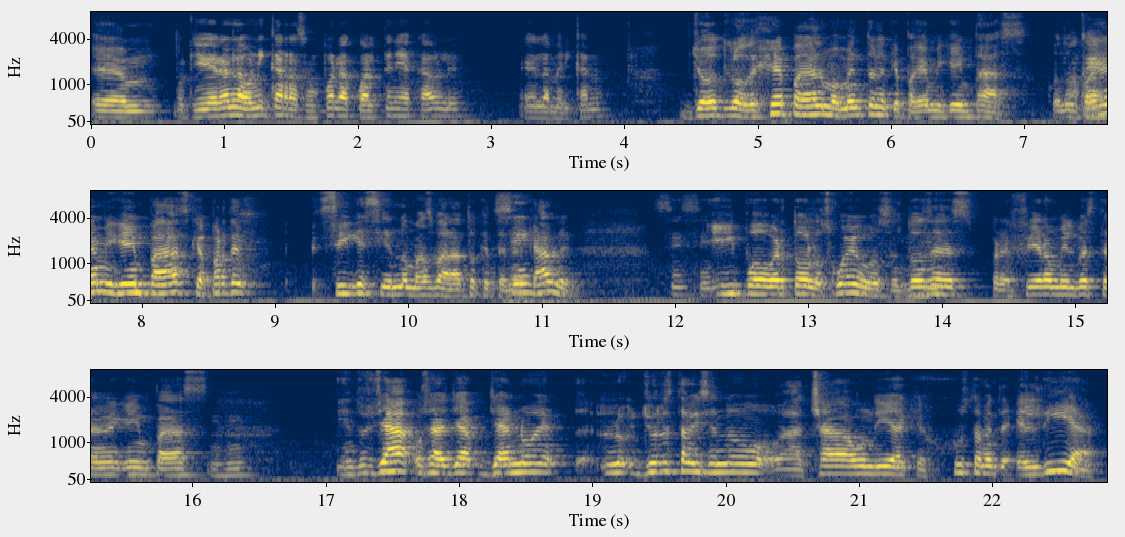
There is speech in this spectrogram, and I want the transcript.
Em, Porque yo era la única razón por la cual tenía cable, el americano. yo lo dejé pagar el momento en el que pagué mi Game Pass. Cuando Ok. pagué mi Game Pass, que aparte sigue siendo más barato que tener Sí. cable. Sí, sí. Y puedo ver todos los juegos. Entonces, prefiero mil veces tener Game Pass. Ujú. Y entonces ya, o sea, ya, ya no... lo- yo le estaba diciendo a Cha un día que justamente el día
